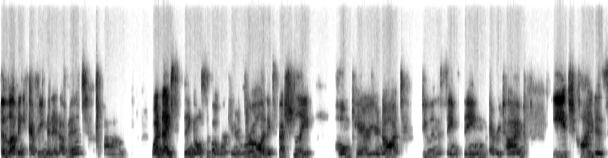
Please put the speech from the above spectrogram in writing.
I'm loving every minute of it. Um, one nice thing also about working in rural and especially home care, you're not doing the same thing every time. Each client is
